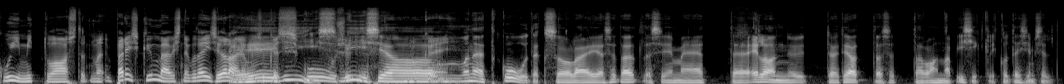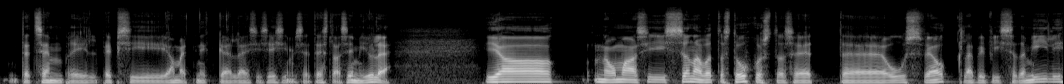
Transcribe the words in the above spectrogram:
kui mitu aastat, päris kümme vist nagu täis ei ole, ei, viis, viis ja okay. mõned kuud, eks ole, ja seda ütlesime, et Elon nüüd teatas, et ta annab isiklikult esimesel detsembril Pepsi ametnikele siis esimese Tesla Semi üle. ja oma siis sõnavõtus ta uhkustas, et uh, uus veok läbib viissada miili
